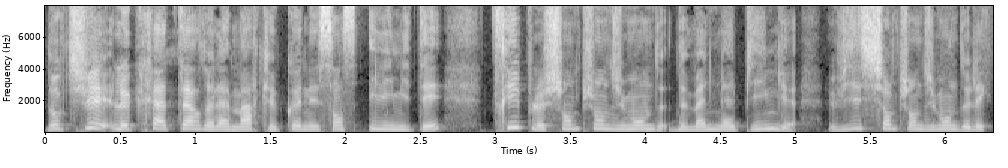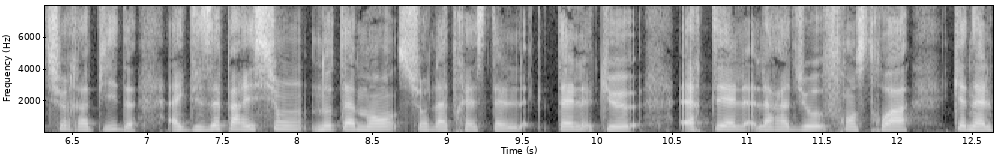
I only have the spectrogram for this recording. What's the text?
Donc tu es le créateur de la marque Connaissance Illimitée, triple champion du monde de mind mapping, vice-champion du monde de lecture rapide, avec des apparitions notamment sur la presse telle, telle que RTL, la radio, France 3, Canal+.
